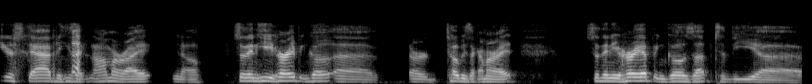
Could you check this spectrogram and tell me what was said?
Peter stabbed, and he's like, "No, I'm all right," you know. So then he hurry up and go, uh, or Tobey's like, "I'm all right." So then he hurry up and goes up to the uh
